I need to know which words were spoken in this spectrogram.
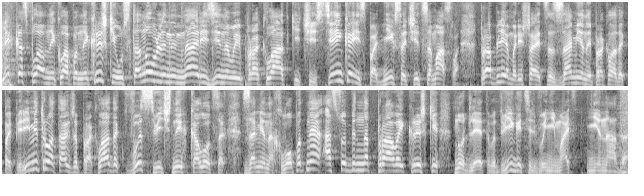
Легкосплавные клапанные крышки установлены на резиновые прокладки. Частенько из-под них сочится масло. Проблема решается заменой прокладок по периметру, а также прокладок в свечных колодцах. Замена хлопотная, особенно правой крышки, но для этого двигатель вынимать не надо.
